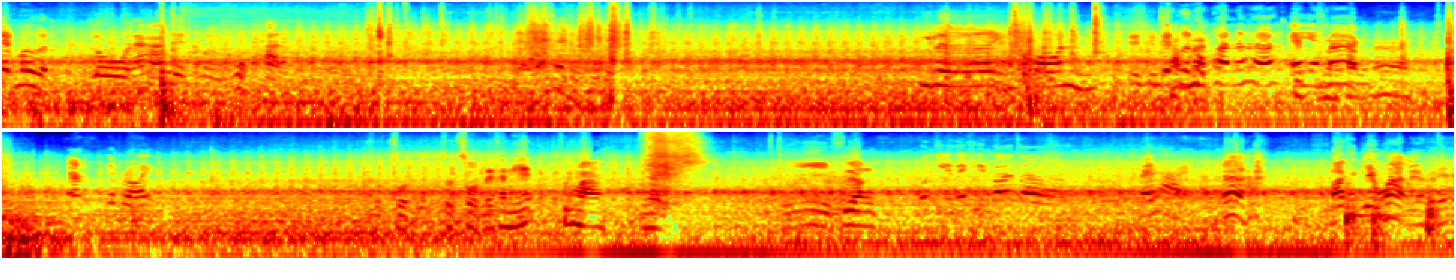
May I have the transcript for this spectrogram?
เจ็ดหมื่นโลนะคะเจ็ดหมื่นหกพันให้ดูให้ดูนี่เลยทุกคนเจ็ดหมื่นหกพันนะคะแอร์เย็นมากอ่าอะเรียบร้อย สดสดสดๆเลยคันนี้เพิ่งมาเนี่ยนี่เฟืองเมื่อกี้ไม่คิดว่าจะได้ถ่ายค่ะเอ้อมาถึงเร็วมากเลยคันนี้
